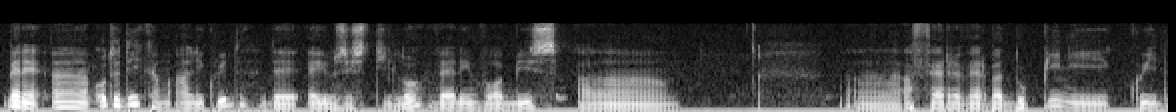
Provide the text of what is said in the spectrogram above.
Bene, uh, ut dicam aliquid de eius stilo verim vobis uh, uh, affer verba dupini quid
